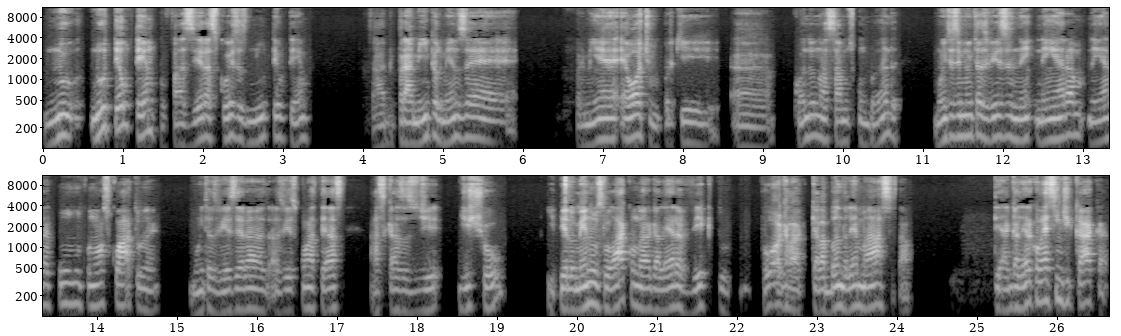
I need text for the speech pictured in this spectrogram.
no, no teu tempo, fazer as coisas no teu tempo, sabe? Para mim, pelo menos, é para mim é, é, ótimo, porque uh, quando nós estávamos com banda, muitas e muitas vezes nem, nem era nem era com, com nós quatro, né? Muitas vezes era, às vezes, com até as, as casas de, de show, e pelo menos lá, quando a galera vê que tu, pô, aquela, aquela banda ali é massa tal, a galera começa a indicar, cara.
